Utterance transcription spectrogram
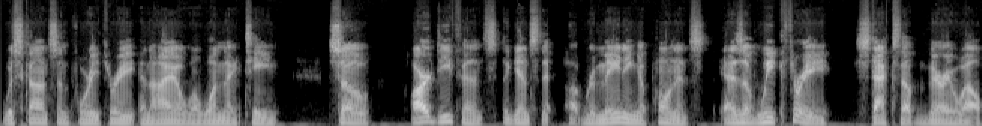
Wisconsin, 43, and Iowa, 119. So our defense against the uh, remaining opponents as of week three stacks up very well.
